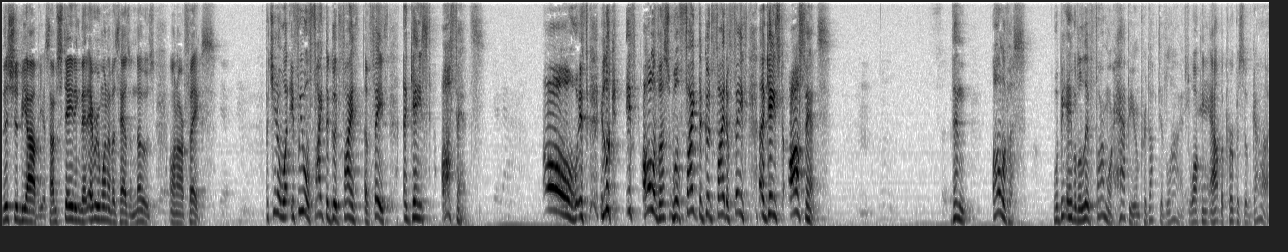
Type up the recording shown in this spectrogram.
this should be obvious. I'm stating that every one of us has a nose on our face. But you know what? If we will fight the good fight of faith, against offense. Oh, if look, if all of us will fight the good fight of faith against offense, then all of us will be able to live far more happier and productive lives, walking out the purpose of God,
